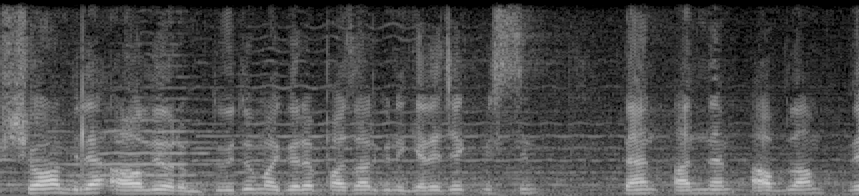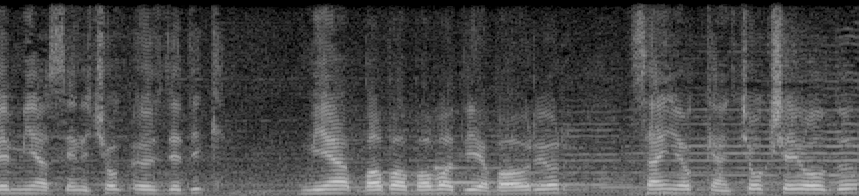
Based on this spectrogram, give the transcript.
Şu an bile ağlıyorum. Duyduğuma göre pazar günü gelecekmişsin. Ben, annem, ablam ve Mia seni çok özledik. Mia baba baba diye bağırıyor. Sen yokken çok şey oldu.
